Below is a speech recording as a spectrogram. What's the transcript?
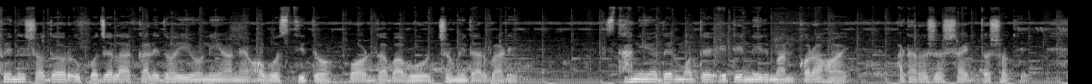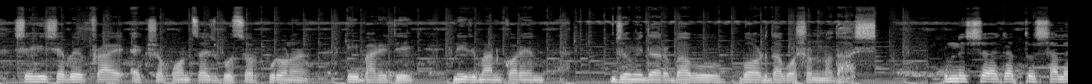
ফেনী সদর উপজেলা কালীদহ ইউনিয়নে অবস্থিত বর্দাবাবু জমিদার বাড়ি। স্থানীয়দের মতে এটি নির্মাণ করা হয় আঠারোশো ষাট দশকে। সেই হিসাবে প্রায় একশো পঞ্চাশ বছর পুরনো এই বাড়িটি নির্মাণ করেন জমিদার বাবু বরদা বসন্ন দাস। উনিশশো একাত্তর সালে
